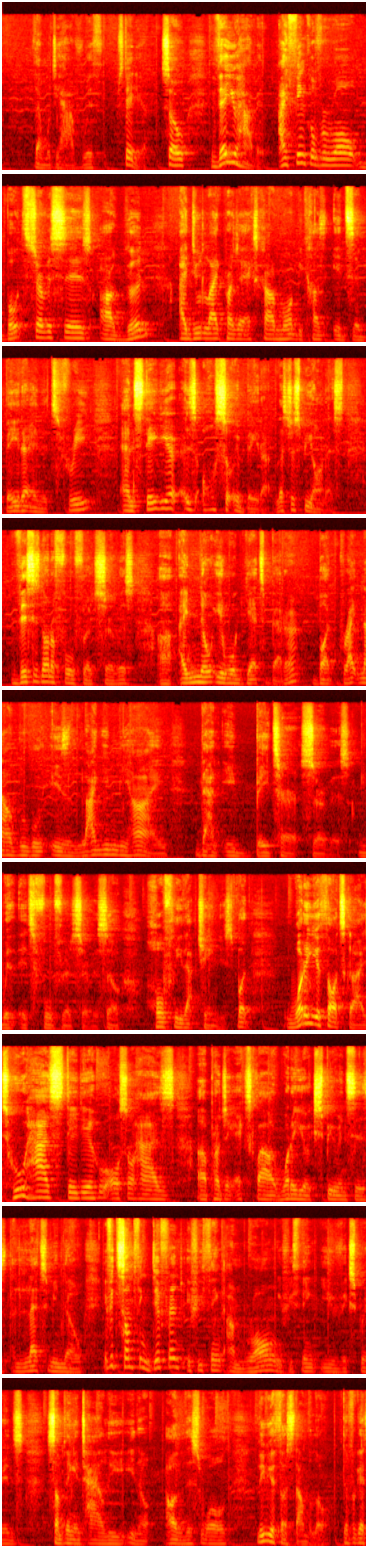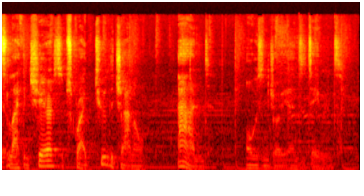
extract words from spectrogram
than what you have with Stadia. So there you have it. I think overall both services are good. I do like Project xCloud more because it's a beta and it's free. And Stadia is also a beta. Let's just be honest. This is not a full-fledged service. Uh, I know it will get better, but right now Google is lagging behind than a beta service with its full-fledged service. So hopefully that changes. But what are your thoughts, guys? Who has Stadia? Who also has uh, Project xCloud? What are your experiences? Let me know. If it's something different, if you think I'm wrong, if you think you've experienced something entirely, you know, out of this world, leave your thoughts down below. Don't forget to like and share, subscribe to the channel, and always enjoy your entertainment.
